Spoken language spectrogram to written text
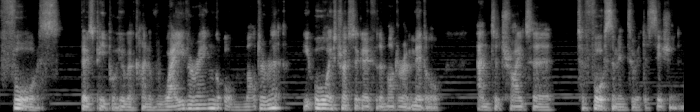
force those people who are kind of wavering or moderate. He always tries to go for the moderate middle and to try to to force them into a decision.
